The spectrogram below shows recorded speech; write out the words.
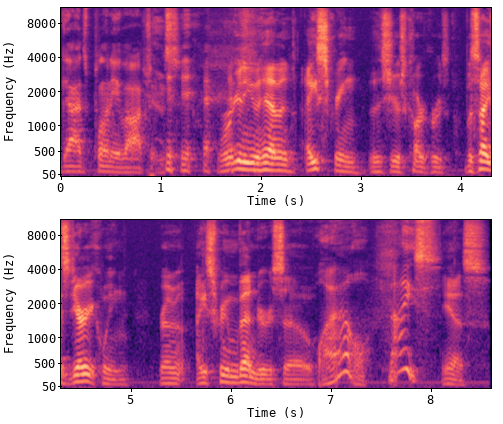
God's plenty of options. We're going to even have an ice cream this year's car cruise. Besides Dairy Queen, we're going to ice cream vendor. So, Wow, nice. yes.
